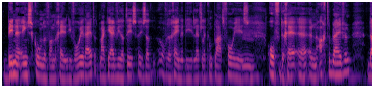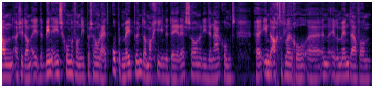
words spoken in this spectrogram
binnen één seconde van degene die voor je rijdt. Het maakt niet uit wie dat is. Is dat of degene die letterlijk een plaats voor je is, Mm. of de, eh, een achterblijver. Dan, als je dan e- binnen één seconde van die persoon rijdt op het meetpunt, dan mag je in de DRS-zone die daarna komt, eh, in de achtervleugel eh, een element daarvan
